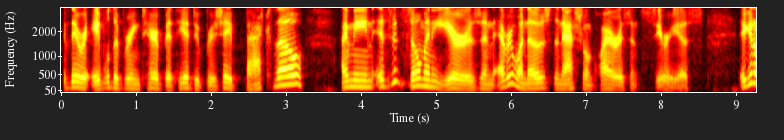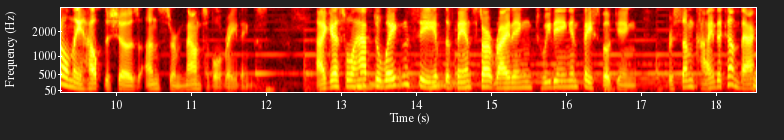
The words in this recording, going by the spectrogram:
if they were able to bring Terabithia Duverger back, though? I mean, it's been so many years, and everyone knows the National Enquirer isn't serious. It could only help the show's unsurmountable ratings. I guess we'll have to wait and see if the fans start writing, tweeting, and Facebooking for some kind of comeback.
